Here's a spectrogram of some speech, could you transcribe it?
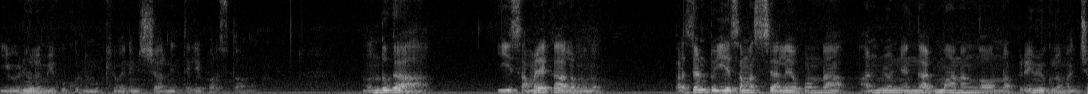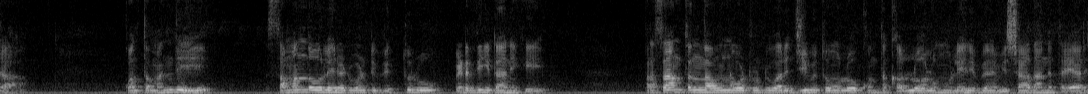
ఈ వీడియోలో మీకు కొన్ని ముఖ్యమైన విషయాలు నేను తెలియపరుస్తాను. ముందుగా ఈ సమయకాలము ప్రజెంట్ ఏ సమస్య లేకుండా అన్యోన్యంగా అభిమానంగా ఉన్న ప్రేమికుల మధ్య కొంతమంది సంబంధం లేనటువంటి వ్యక్తులు విడదీయటానికి ప్రశాంతంగా ఉన్నటువంటి వారి జీవితంలో కొంత కల్లోలము లేనిపోయిన విషాదాన్ని తయారు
